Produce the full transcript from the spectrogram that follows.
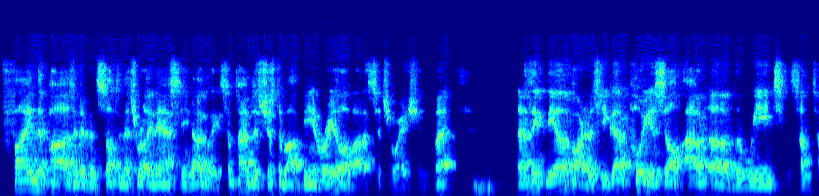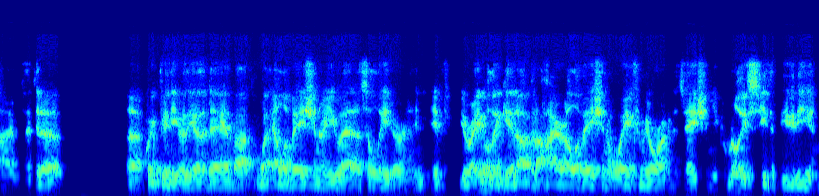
find the positive in something that's really nasty and ugly. Sometimes it's just about being real about a situation. But and I think the other part of it is you got to pull yourself out of the weeds sometimes. I did a, a quick video the other day about what elevation are you at as a leader. And if you're able to get up at a higher elevation away from your organization, you can really see the beauty and,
